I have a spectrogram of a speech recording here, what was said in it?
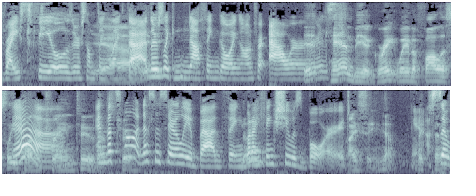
rice fields or something Yeah, like that. There's like nothing going on for hours. It can be a great way to fall asleep yeah. on a train too. and that's true. not necessarily a bad thing, but I think she was bored. I see. Yeah. Yeah. So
